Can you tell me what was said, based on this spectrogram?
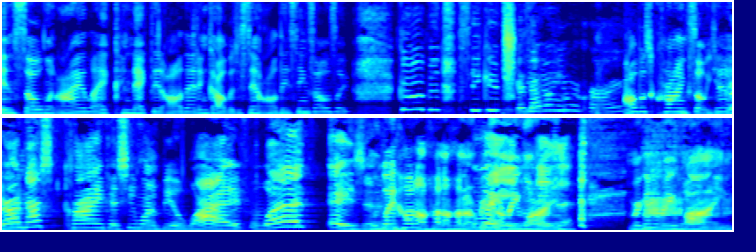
And so when I like connected all that and God was just saying all these things, I was like, God, I've been seeking. Is that why you were crying? I was crying. So yeah. Girl, not crying because she want to be a wife. What, Asia? Wait, hold on, hold on, hold on. We're gonna Wait, rewind. We're gonna rewind.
